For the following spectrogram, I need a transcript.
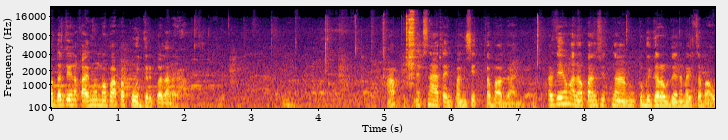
Pag ganito yung nakain mo, mapapa-food trip ka talaga. Ha? Next natin, pansit kabagan. Ito yung ano, pansit ng tubigaraw din na may sabaw.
